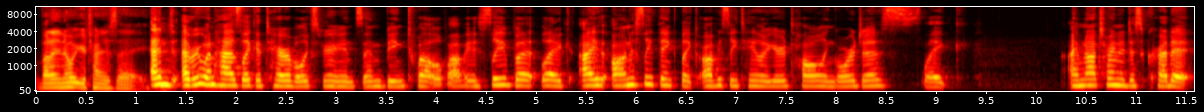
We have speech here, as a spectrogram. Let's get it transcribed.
but I know what you're trying to say. And everyone has like a terrible experience in being 12, obviously. But like, I honestly think, like, obviously, Taylor, you're tall and gorgeous. Like, I'm not trying to discredit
